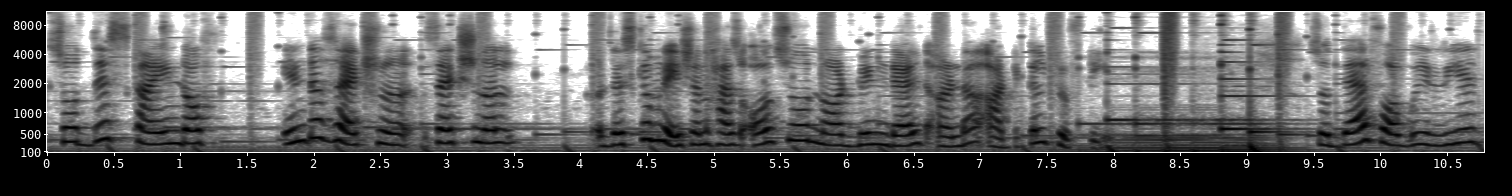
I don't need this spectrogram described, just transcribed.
So, this kind of intersectional sectional discrimination has also not been dealt under Article 15. So, therefore, we, re-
